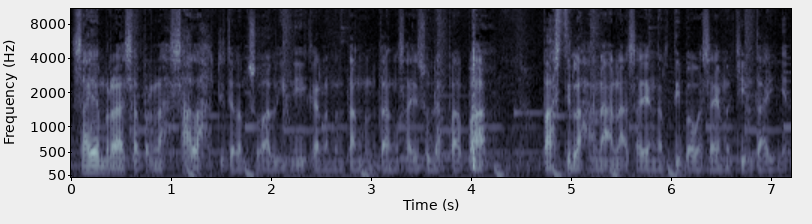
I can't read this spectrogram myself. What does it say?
Saya merasa pernah salah di dalam soal ini karena mentang-mentang saya sudah bapak, pastilah anak-anak saya ngerti bahwa saya mencintainya.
